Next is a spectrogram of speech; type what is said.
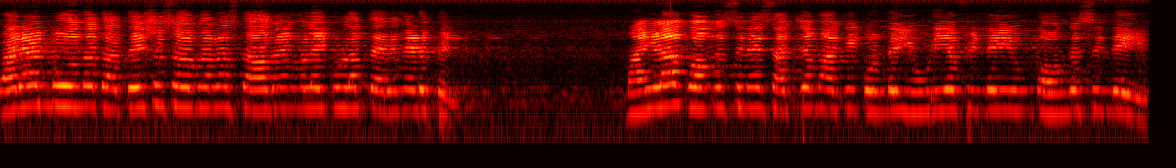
വരാൻ പോകുന്ന തദ്ദേശ സ്വയംഭരണ സ്ഥാപനങ്ങളേക്കുള്ള തെരഞ്ഞെടുപ്പിൽ മഹിളാ കോൺഗ്രസിനെ സജ്ജമാക്കിക്കൊണ്ട് യു ഡി എഫിന്റെയും കോൺഗ്രസിന്റെയും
